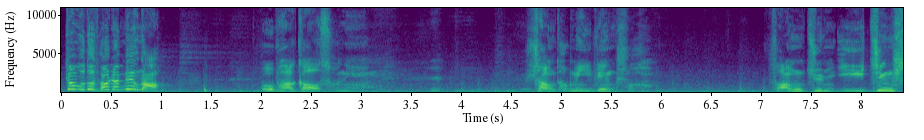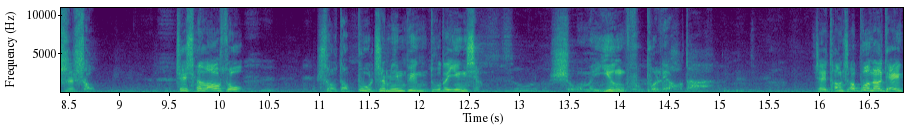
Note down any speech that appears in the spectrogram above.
这么多条人命呢！不怕告诉你，上头密令说，防军已经失守，这些老鼠受到不知名病毒的影响，是我们应付不了的。这趟车不能停。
